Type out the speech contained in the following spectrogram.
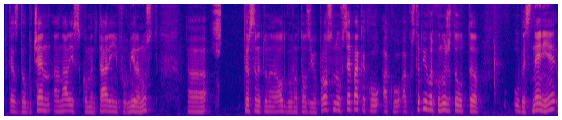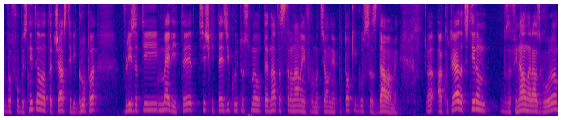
така задълбочен анализ, коментар и информираност, търсенето на отговор на този въпрос, но все пак ако, ако, ако стъпим върху нуждата от обяснение, в обяснителната част или група влизат и медиите, всички тези, които сме от едната страна на информационния поток и го създаваме. Ако трябва да цитирам за финал на разговора,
